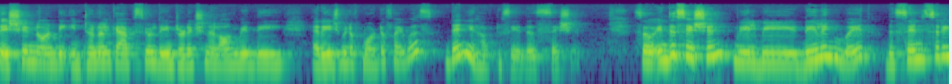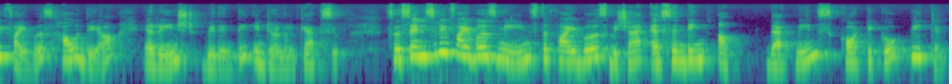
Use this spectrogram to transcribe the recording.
session on the internal capsule, the introduction along with the arrangement of motor fibers. Then you have to see this session. So in this session, we will be dealing with the sensory fibers, how they are arranged within the internal capsule. So sensory fibers means the fibers which are ascending up. That means corticopetal.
